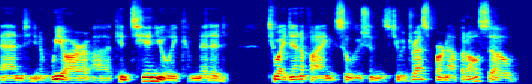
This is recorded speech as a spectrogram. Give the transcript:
And you know, we are uh, continually committed to identifying solutions to address burnout, but also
